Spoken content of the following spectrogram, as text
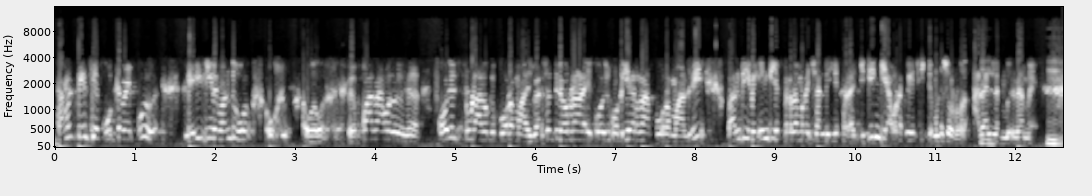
தமிழ் தேசிய கூட்டமைப்பு டெல்லியில வந்து எப்பாதாவது கோயில் திருவிழாவுக்கு போற மாதிரி வருஷத்துல ஒரு நாளை கோயில் கொடியேறனா போற மாதிரி வந்து இந்திய பிரதமரை சந்திக்க கலைச்சிட்டு இந்தியாவோட பேசிட்டோம்னு சொல்றது அதல்ல நம்ம ம்.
